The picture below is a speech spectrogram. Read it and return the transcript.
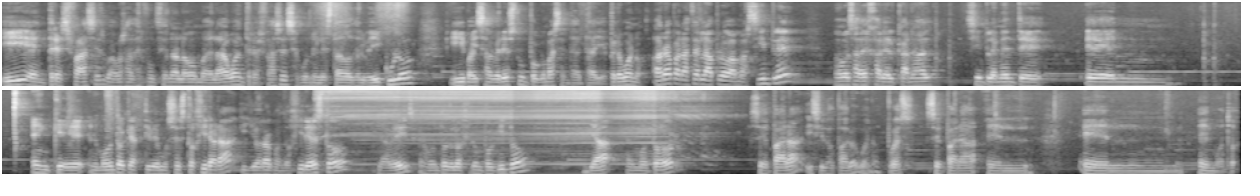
y en tres fases, vamos a hacer funcionar la bomba del agua en tres fases según el estado del vehículo y vais a ver esto un poco más en detalle. Pero bueno, ahora para hacer la prueba más simple, vamos a dejar el canal simplemente en, en que en el momento que activemos esto girará y yo ahora cuando gire esto, ya veis, en el momento que lo gire un poquito, ya el motor se para y si lo paro, bueno, pues se para el, el, motor.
